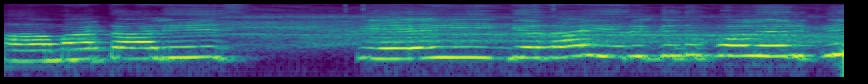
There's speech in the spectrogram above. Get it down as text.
ஆமா டாலிஸ் பேய் இங்கதான் இருக்குது போல இருக்கு.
